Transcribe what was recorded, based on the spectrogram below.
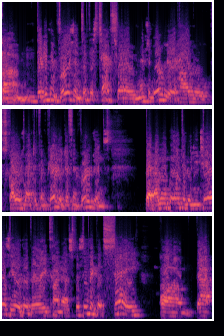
um, there are different versions of this text. What I mentioned earlier, how scholars like to compare the different versions. But I won't go into the details here. They're very kind of specific. But say um, that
